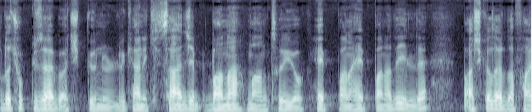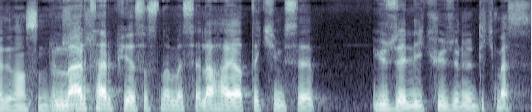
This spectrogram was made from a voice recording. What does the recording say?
Bu da çok güzel bir açık gönüllülük. Hani ki sadece bana mantığı yok. Hep bana, hep bana değil de başkaları da faydalansın diyorsunuz. Merter piyasasında mesela hayatta kimse 150-200 ürünü dikmez.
